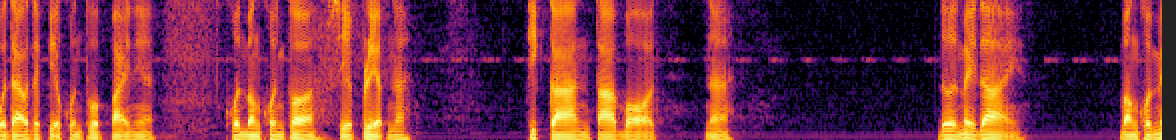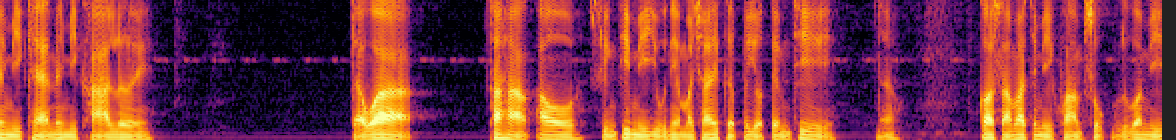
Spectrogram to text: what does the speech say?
วดาก็ได้เปรียบคนทั่วไปเนี่ย คนบางคนก็เสียเปรียบนะ พิการตาบอดนะ เดินไม่ได้ บางคนไม่มีแขนไม่มีขาเลย แต่ว่าถ้าหากเอาสิ่งที่มีอยู่เนี่ยมาใช้ให้เกิดประโยชน์เต็มที่นะก็สามารถจะมีความสุขหรือว่ามี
